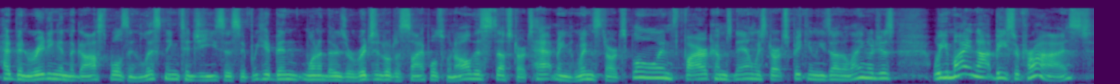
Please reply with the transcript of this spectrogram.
had been reading in the Gospels and listening to Jesus, if we had been one of those original disciples when all this stuff starts happening, the wind starts blowing, fire comes down, we start speaking these other languages, we might not be surprised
